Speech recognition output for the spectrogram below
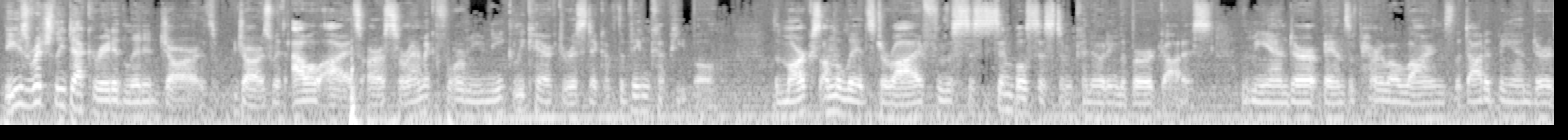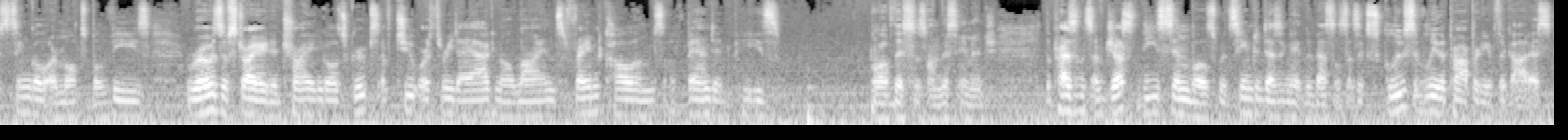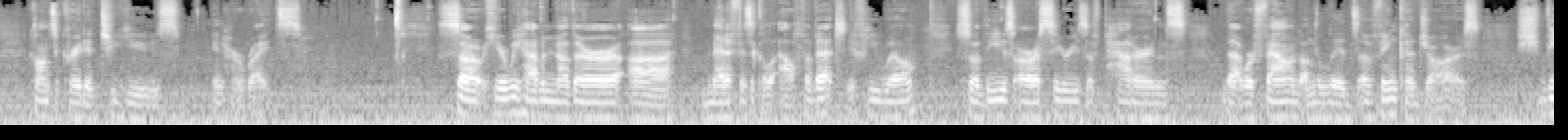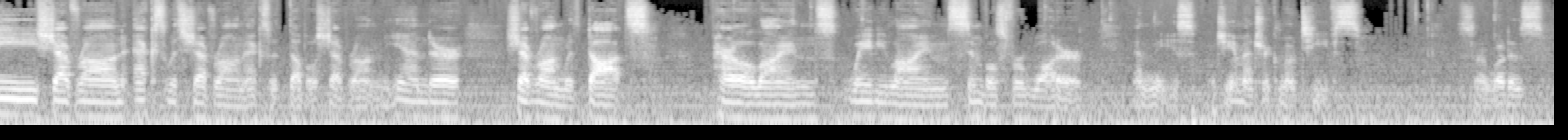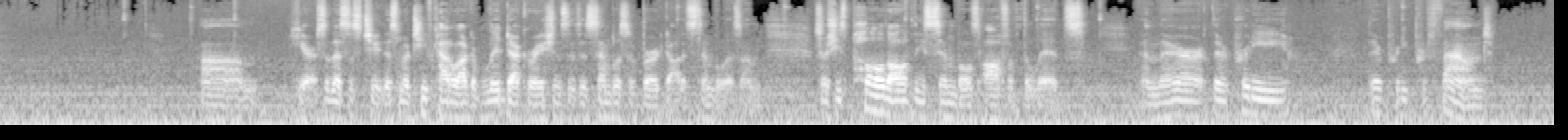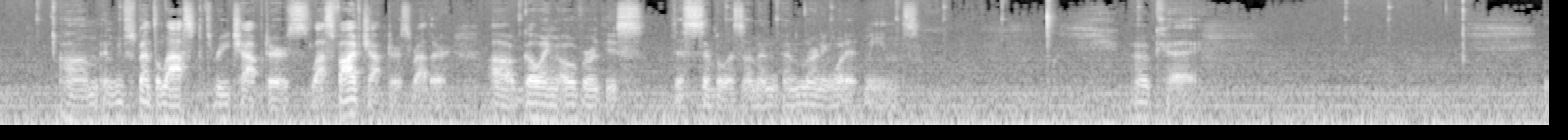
These richly decorated lidded jars, jars with owl eyes are a ceramic form uniquely characteristic of the Vinca people. The marks on the lids derive from the symbol system connoting the bird goddess. The meander, bands of parallel lines, the dotted meander, single or multiple V's, rows of striated triangles, groups of two or three diagonal lines, framed columns of banded V's. All of this is on this image. The presence of just these symbols would seem to designate the vessels as exclusively the property of the goddess, consecrated to use in her rites. So here we have another uh, metaphysical alphabet, if you will. So these are a series of patterns that were found on the lids of Vinca jars. V chevron, X with chevron, X with double chevron, meander, chevron with dots, parallel lines, wavy lines, symbols for water, and these geometric motifs. So what is um, here? So this is two. This motif catalog of lid decorations is a semblance of bird goddess symbolism. So she's pulled all of these symbols off of the lids, and they're they're pretty they're pretty profound. Um, and we've spent the last three chapters, last five chapters rather, uh, going over this this symbolism and, and learning what it means. Okay.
